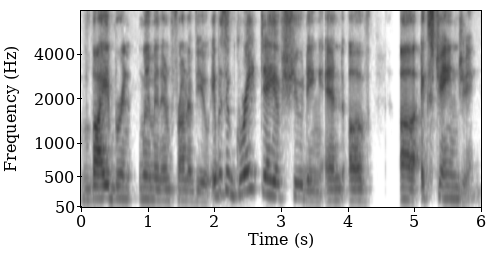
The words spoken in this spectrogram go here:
vibrant women in front of you. It was a great day of shooting and of uh, exchanging.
